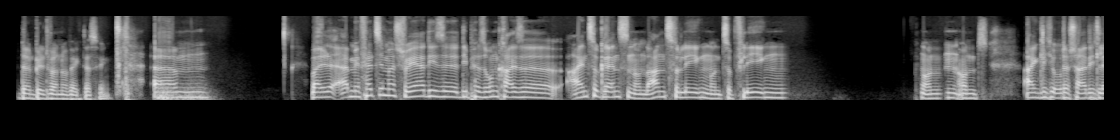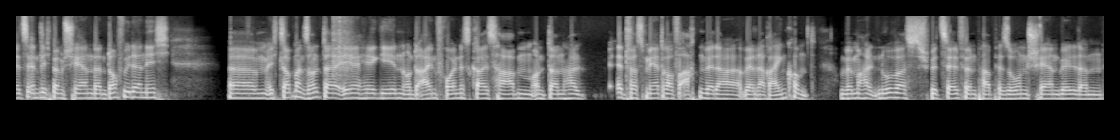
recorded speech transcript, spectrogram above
Dein Bild war nur weg, deswegen. Ähm, weil äh, mir fällt es immer schwer, diese, die Personenkreise einzugrenzen und anzulegen und zu pflegen. Und, und eigentlich unterscheide ich letztendlich beim Scheren dann doch wieder nicht. Ähm, ich glaube, man sollte da eher hergehen und einen Freundeskreis haben und dann halt etwas mehr darauf achten, wer da, wer da reinkommt. Und wenn man halt nur was speziell für ein paar Personen scheren will, dann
